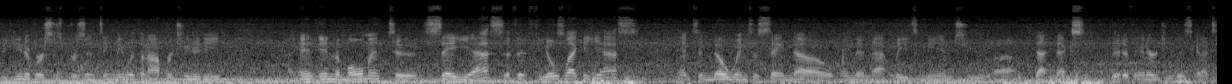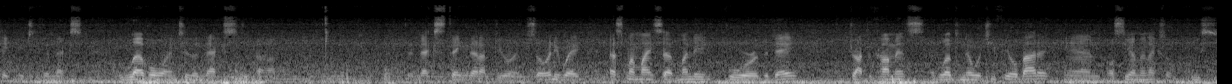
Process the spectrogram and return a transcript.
the universe is presenting me with an opportunity in, in the moment to say yes if it feels like a yes and to know when to say no. And then that leads me into uh, that next bit of energy that's going to take me to the next level and to the next. Uh, the next thing that I'm doing. So anyway, that's my mindset Monday for the day. Drop your comments. I'd love to know what you feel about it, and I'll see you on the next one. Peace.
